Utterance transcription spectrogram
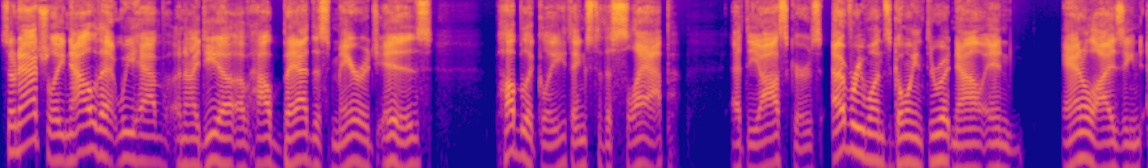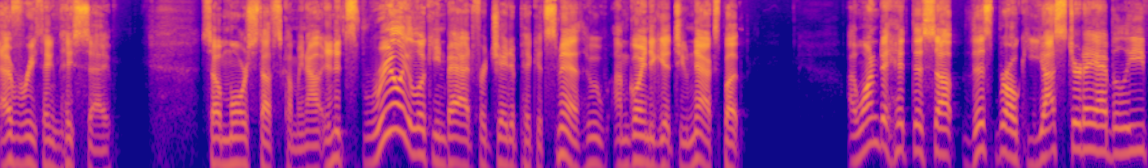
So naturally, now that we have an idea of how bad this marriage is publicly, thanks to the slap at the Oscars, everyone's going through it now and analyzing everything they say. So more stuff's coming out. And it's really looking bad for Jada Pinkett Smith, who I'm going to get to next. But I wanted to hit this up. This broke yesterday, I believe.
